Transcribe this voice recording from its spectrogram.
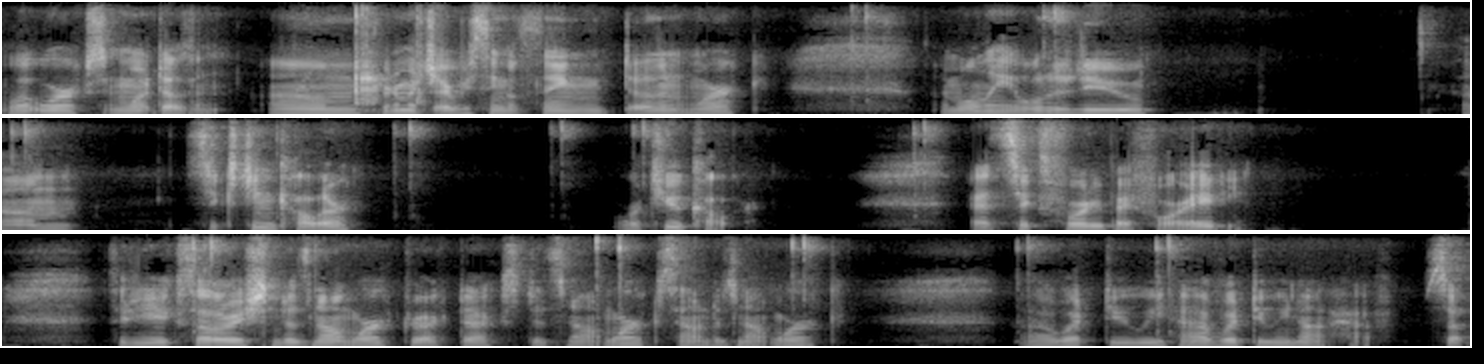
what works and what doesn't? Um, pretty much every single thing doesn't work. I'm only able to do um, 16 color or 2 color at 640 by 480. 3D acceleration does not work, DirectX does not work, sound does not work. Uh, what do we have, what do we not have? So,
